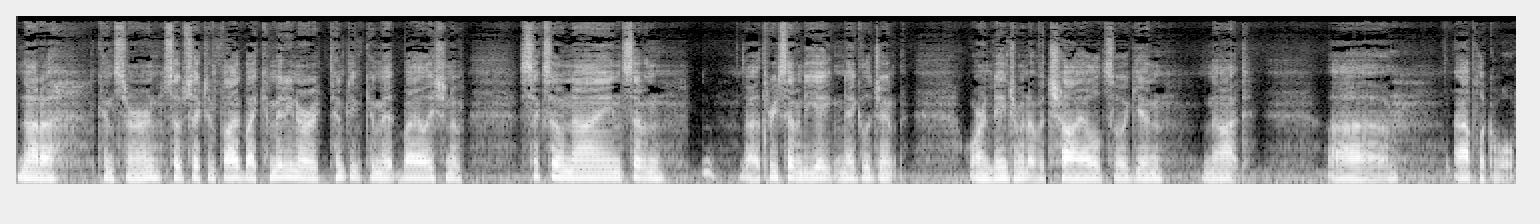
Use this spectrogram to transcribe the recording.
not a concern. Subsection 5 by committing or attempting to commit violation of 609 7, uh, 378 negligent or endangerment of a child, so again, not uh, applicable.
